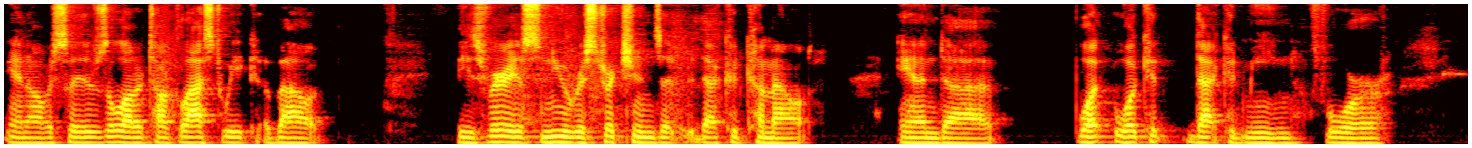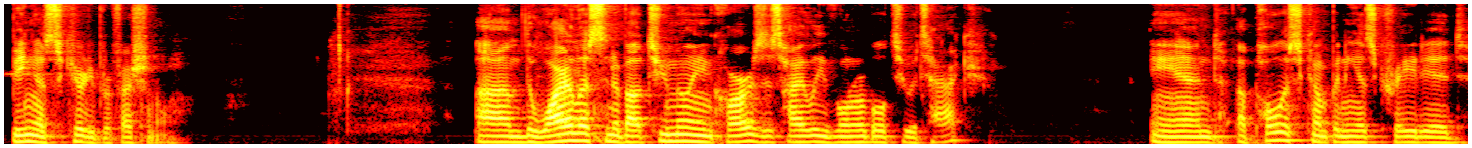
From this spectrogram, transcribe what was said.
And obviously, there was a lot of talk last week about these various new restrictions that, that could come out and uh, what what could that could mean for being a security professional. Um, the wireless in about 2 million cars is highly vulnerable to attack. And a Polish company has created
